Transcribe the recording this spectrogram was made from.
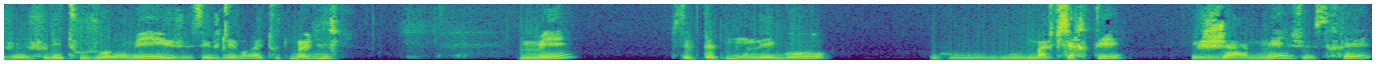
je, je l'ai toujours aimé et je sais que je l'aimerai toute ma vie. Mais c'est peut-être mon ego ou ma fierté, jamais je serais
